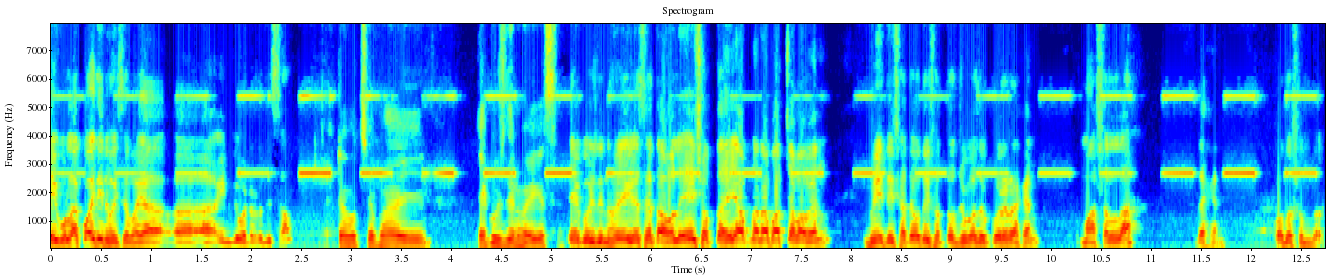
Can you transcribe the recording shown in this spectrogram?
এইগুলা কয়দিন হয়েছে ভাইয়া ইনকিউবেটরে দিছ? এটা হচ্ছে ভাই একুশ দিন হয়ে গেছে। একুশ দিন হয়ে গেছে তাহলে এই সপ্তাহে আপনারা বাচ্চা পাবেন মেয়েদের সাথে অতি সত্তর যোগাযোগ করে রাখেন। মাশাল্লাহ দেখেন কত সুন্দর।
